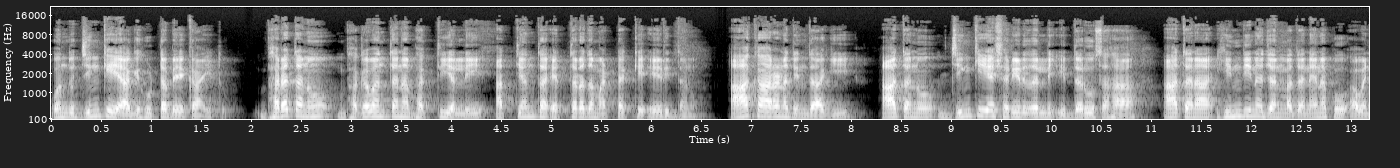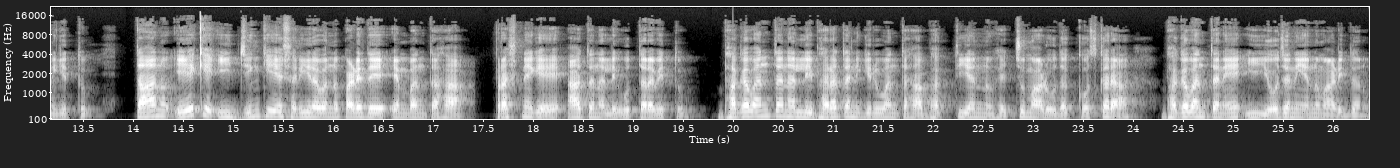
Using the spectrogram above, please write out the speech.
ಒಂದು ಜಿಂಕೆಯಾಗಿ ಹುಟ್ಟಬೇಕಾಯಿತು. ಭರತನು ಭಗವಂತನ ಭಕ್ತಿಯಲ್ಲಿ ಅತ್ಯಂತ ಎತ್ತರದ ಮಟ್ಟಕ್ಕೆ ಏರಿದ್ದನು. ಆ ಕಾರಣದಿಂದಾಗಿ ಆತನು ಜಿಂಕೆಯ ಶರೀರದಲ್ಲಿ ಇದ್ದರೂ ಸಹ ಆತನ ಹಿಂದಿನ ಜನ್ಮದ ನೆನಪು ಅವನಿಗಿತ್ತು. ತಾನು ಏಕೆ ಈ ಜಿಂಕೆಯ ಶರೀರವನ್ನು ಪಡೆದೆ ಎಂಬಂತಹ ಪ್ರಶ್ನೆಗೆ ಆತನಲ್ಲಿ ಉತ್ತರವಿತ್ತು. ಭಗವಂತನಲ್ಲಿ ಭರತನಿಗಿರುವಂತಹ ಭಕ್ತಿಯನ್ನು ಹೆಚ್ಚು ಮಾಡುವುದಕ್ಕೋಸ್ಕರ ಭಗವಂತನೇ ಈ ಯೋಜನೆಯನ್ನು ಮಾಡಿದ್ದನು.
